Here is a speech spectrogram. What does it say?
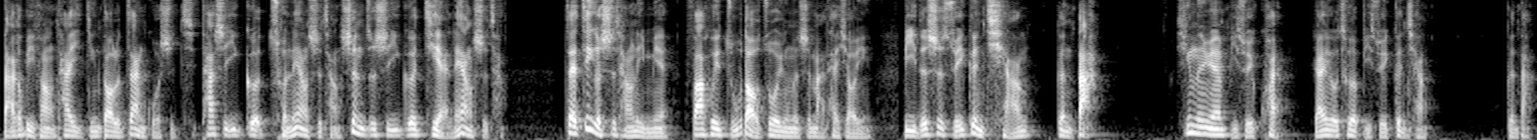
打个比方，它已经到了战国时期，它是一个存量市场，甚至是一个减量市场。在这个市场里面，发挥主导作用的是马太效应，比的是谁更强更大。新能源比谁快，燃油车比谁更强更大。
